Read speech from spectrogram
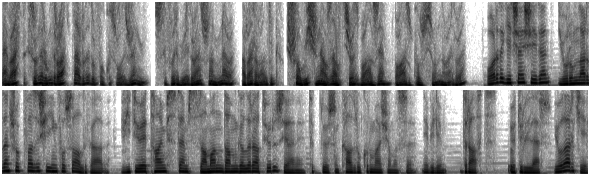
Ben artık sanırım draftlarda da fokus olacağım. 0-1'den sonra karar aldık. Şov işini azaltacağız bazen bazı pozisyonlarda. Bu arada geçen şeyden yorumlardan çok fazla şey infosu aldık abi. Videoya timestamps zaman damgaları atıyoruz yani. Tıklıyorsun kadro kurma aşaması ne bileyim draft ödüller. Diyorlar ki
